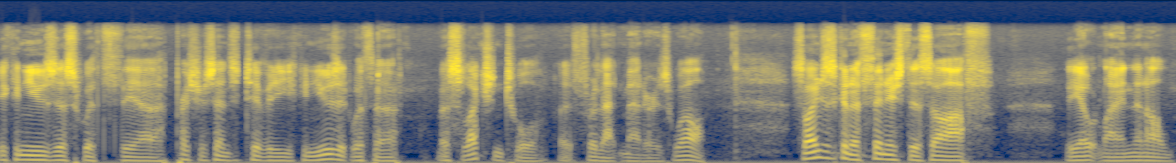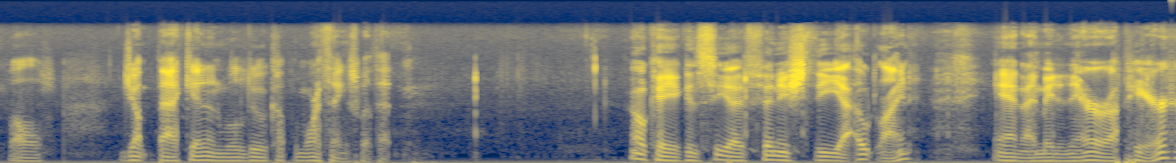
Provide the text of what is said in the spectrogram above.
You can use this with the uh, pressure sensitivity. You can use it with a, a selection tool uh, for that matter as well. So I'm just going to finish this off, the outline, then I'll, I'll jump back in and we'll do a couple more things with it. Okay, you can see I've finished the outline and I made an error up here,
